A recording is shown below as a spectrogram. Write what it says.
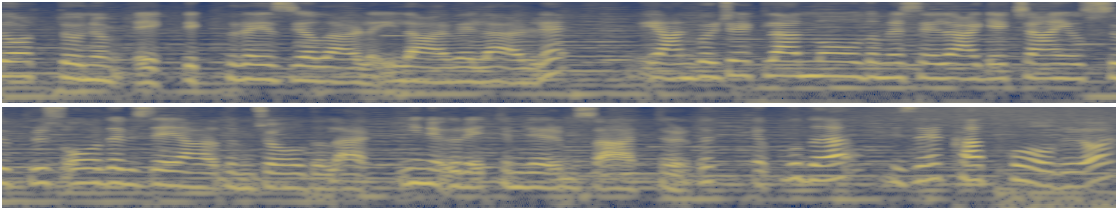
Dört dönüm ektik prezyalarla, ilavelerle. Yani böceklenme oldu mesela geçen yıl sürpriz orada bize yardımcı oldular. Yine üretimlerimizi arttırdık. E, bu da bize katkı oluyor.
